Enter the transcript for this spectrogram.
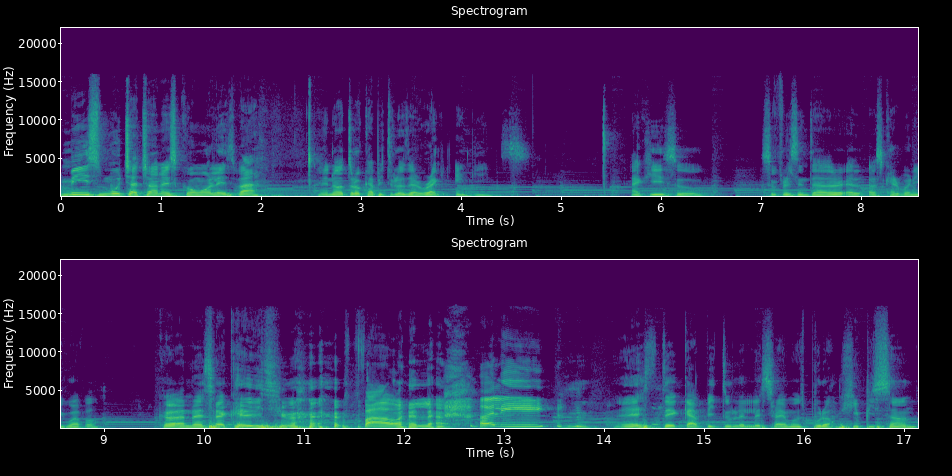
Mis muchachones, ¿cómo les va? En otro capítulo de Rack and Games. Aquí su, su presentador, el Oscar Boniguapo, con nuestra queridísima Paola. ¡Holi! Este capítulo les traemos puro hippie son,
